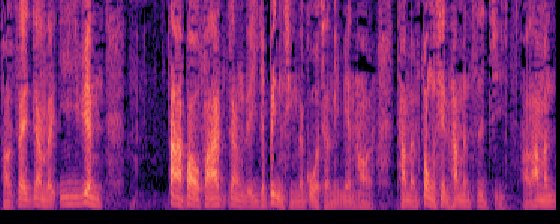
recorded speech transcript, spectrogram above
好在这样的医院。大爆发这样的一个病情的过程里面哈，他们奉献他们自己，好，他们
